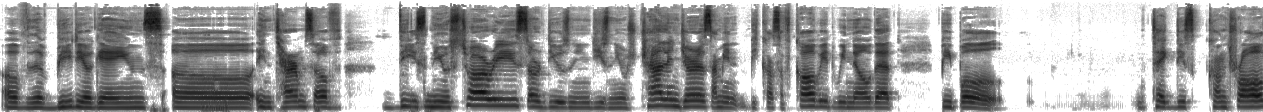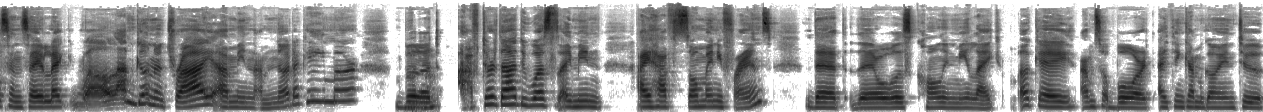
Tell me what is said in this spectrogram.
of the video games uh, in terms of these new stories or these, these new challengers. I mean because of covid we know that people take these controls and say like well i'm gonna try. I mean i'm not a gamer but mm-hmm. after that it was i mean i have so many friends that they're always calling me like okay i'm so bored. I think i'm going to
